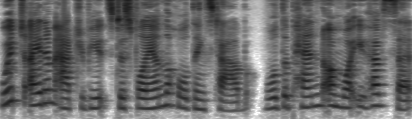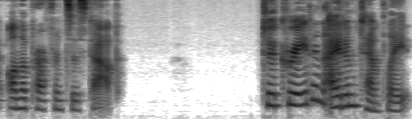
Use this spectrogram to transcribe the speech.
Which item attributes display on the Holdings tab will depend on what you have set on the Preferences tab. To create an item template,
